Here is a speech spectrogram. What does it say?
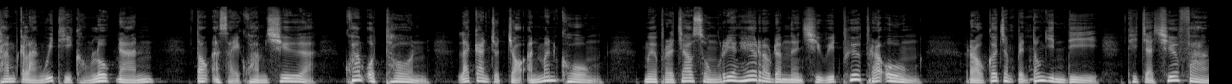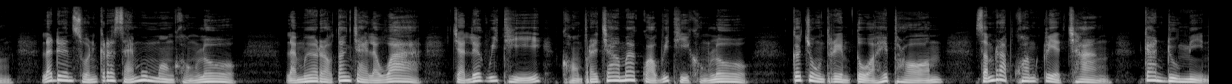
ท่ามกลางวิถีของโลกนั้น ต้องอาศัยความเชื่อ ความอดทน และการจดจ่ออันมั่นคง เมื่อพระเจ้าทรงเรียกให้เราดำเนินชีวิตเพื่อพระองค์ เราก็จำเป็นต้องยินดีที่จะเชื่อฟัง และเดินสวนกระแสมุมมองของโลก และเมื่อเราตั้งใจแล้วว่า จะเลือกวิถีของพระเจ้ามากกว่าวิถีของโลก ก็จงเตรียมตัวให้พร้อมสำหรับความเกลียดชัง การดูหมิ่น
